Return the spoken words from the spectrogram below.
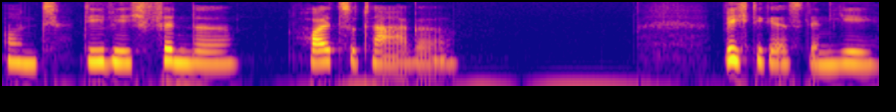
und die, wie ich finde, heutzutage wichtiger ist denn je.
